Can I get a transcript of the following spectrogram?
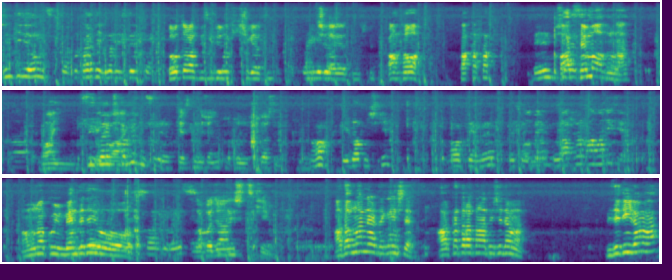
Kim gidiyor oğlum şu tarafa? Değil. Hadi izleyelim sonra. Sol taraf biz gidiyoruz. iki kişi gelsin. Ben Bir kişi daha geliyorum. gelsin işte. Al tava. Tak tak tak. Benim bir şey Fatih sen mi aldın lan? Vay Şu seni yukarı vay. çıkabiliyor musun şuraya? Keskin nişanlı tutucu çıkarsın. Aha 762 AKM 556 Amına koyun bende de yok. Yapacağın iş sikeyim. Adamlar nerede gençler? Arka taraftan ateş eden var. Bize değil ama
